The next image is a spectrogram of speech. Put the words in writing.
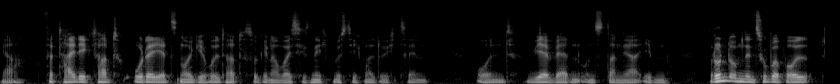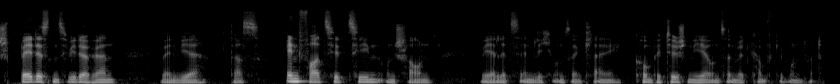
ja, verteidigt hat oder jetzt neu geholt hat. So genau weiß ich es nicht, müsste ich mal durchzählen. Und wir werden uns dann ja eben rund um den Super Bowl spätestens wieder hören, wenn wir das Endfazit ziehen und schauen, wer letztendlich unsere kleine Competition hier, unseren Wettkampf gewonnen hat.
